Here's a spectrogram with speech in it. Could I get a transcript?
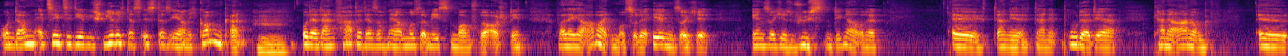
und dann erzählt sie dir, wie schwierig das ist, dass sie ja nicht kommen kann. Oder dein Vater, der sagt, naja, er muss am nächsten Morgen früh aufstehen, weil er ja arbeiten muss oder irgend solche, irgend solche wüsten Dinger oder äh, deine, deine Bruder, der, keine Ahnung, äh,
